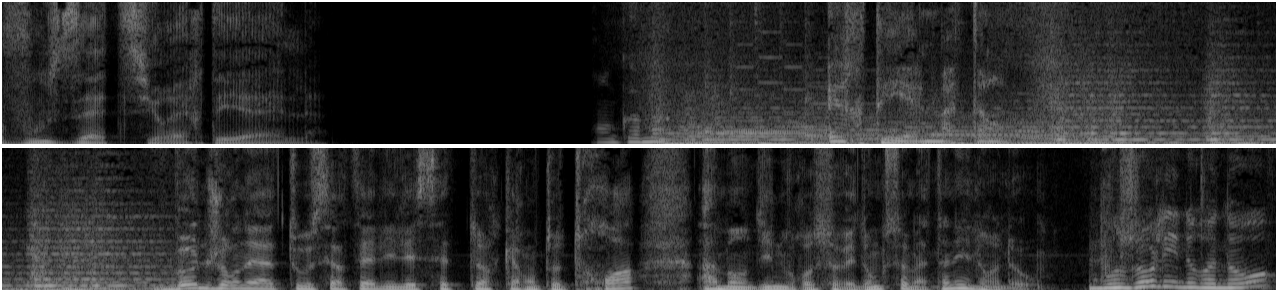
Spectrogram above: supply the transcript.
vous êtes sur RTL. En commun. RTL Matin. Bonne journée à tous. RTL, il est 7h43. Amandine, vous recevez donc ce matin Lynn Renault. Bonjour Lynn Renault.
